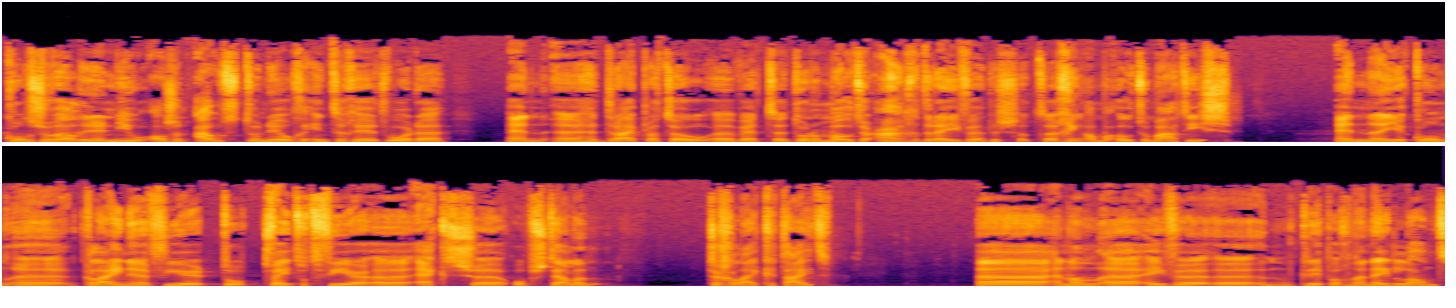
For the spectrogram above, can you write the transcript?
Kon zowel in een nieuw als een oud toneel geïntegreerd worden. En uh, het draaiplateau uh, werd door een motor aangedreven. Dus dat ging allemaal automatisch. En je kon kleine vier tot, twee tot vier acts opstellen. Tegelijkertijd. en dan even een knipoog naar Nederland.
